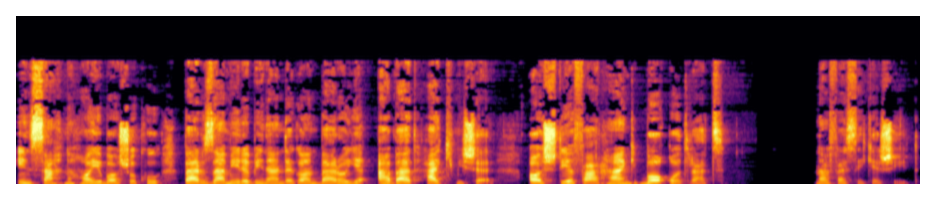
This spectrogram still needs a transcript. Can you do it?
این صحنه های با شکوه بر زمیر بینندگان برای ابد حک میشه. آشتی فرهنگ با قدرت. نفسی کشید.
